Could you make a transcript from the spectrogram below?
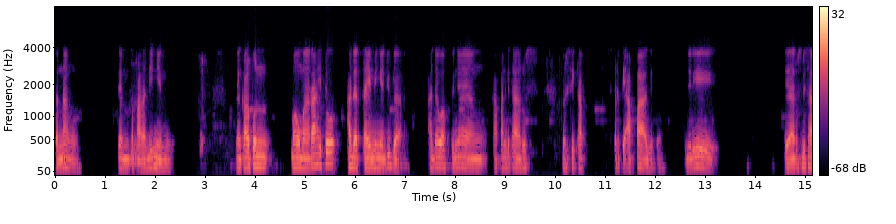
tenang dan kepala dingin. Dan kalaupun mau marah itu ada timingnya juga ada waktunya yang kapan kita harus bersikap seperti apa gitu. Jadi ya harus bisa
